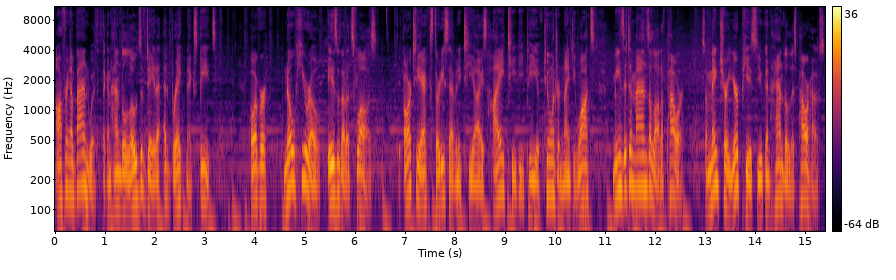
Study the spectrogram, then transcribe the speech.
offering a bandwidth that can handle loads of data at breakneck speeds. However, no hero is without its flaws. The RTX 3070 Ti's high TDP of 290 watts means it demands a lot of power, so make sure your PSU can handle this powerhouse.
